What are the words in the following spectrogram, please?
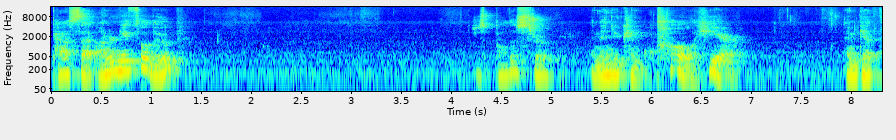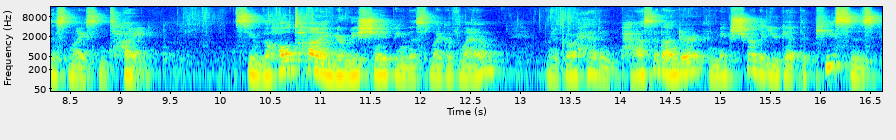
Pass that underneath the loop. Just pull this through and then you can pull here and get this nice and tight. See, the whole time you're reshaping this leg of lamb, I'm going to go ahead and pass it under and make sure that you get the pieces.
